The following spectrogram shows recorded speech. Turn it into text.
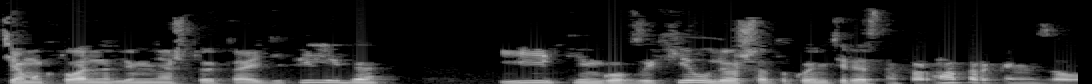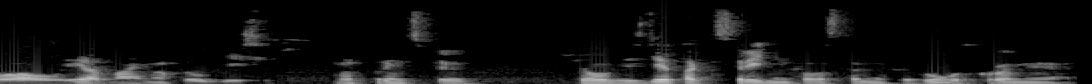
тем актуальна для меня, что это IDP-лига. И King of the Hill Леша такой интересный формат организовал. И одна NFL 10. Ну, в принципе, все везде так средненько в остальных иду, вот кроме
